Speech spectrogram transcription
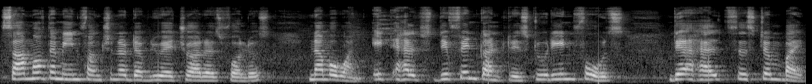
Some of the main functions of WHO are as follows. Number one, it helps different countries to reinforce their health system by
